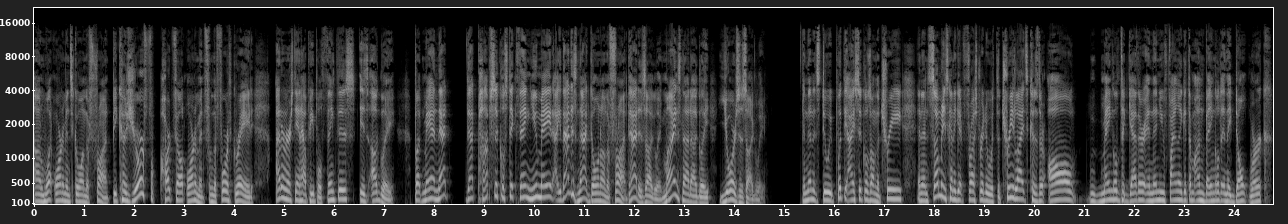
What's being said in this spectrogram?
on what ornaments go on the front because your f- heartfelt ornament from the fourth grade, I don't understand how people think this is ugly. But man, that that popsicle stick thing you made, I, that is not going on the front. That is ugly. Mine's not ugly. Yours is ugly. And then it's do we put the icicles on the tree? And then somebody's going to get frustrated with the tree lights because they're all mangled together. And then you finally get them unbangled and they don't work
